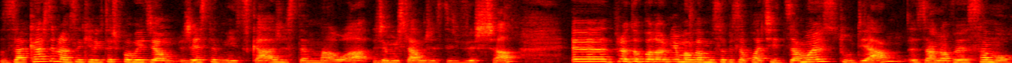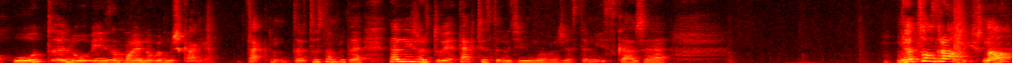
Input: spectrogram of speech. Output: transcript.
za każdym razem, kiedy ktoś powiedział, że jestem niska, że jestem mała, że myślałam, że jesteś wyższa, e, prawdopodobnie mogłabym sobie zapłacić za moje studia, za nowy samochód lu- i za moje nowe mieszkanie. Tak, to, to jest naprawdę, na nie żartuję. Tak często ludzie mi mówią, że jestem niska, że no co zrobisz, no?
